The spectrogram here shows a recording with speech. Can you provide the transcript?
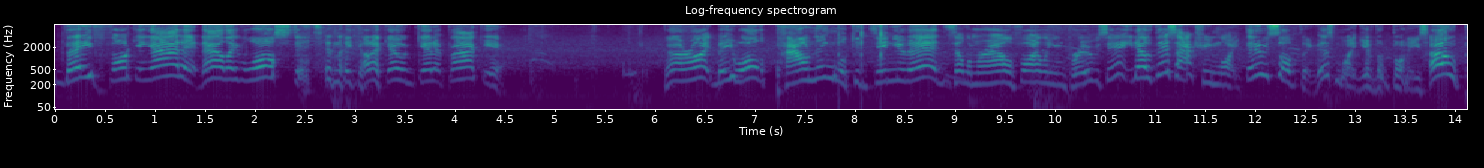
They fucking had it. Now they've lost it and they gotta go and get it back here. Alright, meanwhile, the pounding will continue there until the morale finally improves here. You know, this actually might do something. This might give the bunnies hope.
